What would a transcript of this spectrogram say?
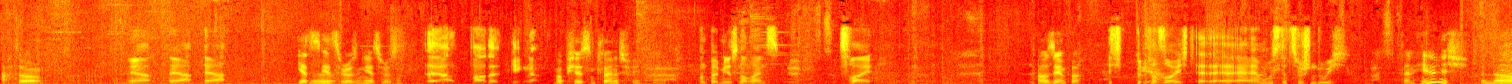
Achtung. Ja, ja, ja. Jetzt, Ja. jetzt Risen, jetzt Risen. Ja, warte, Gegner. Hopp, hier ist ein kleines Vieh. Und bei mir ist noch eins. Zwei. Hau sie einfach. Ich bin verseucht. Er, er, er hustet zwischendurch. Dann heal dich. Bin da,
